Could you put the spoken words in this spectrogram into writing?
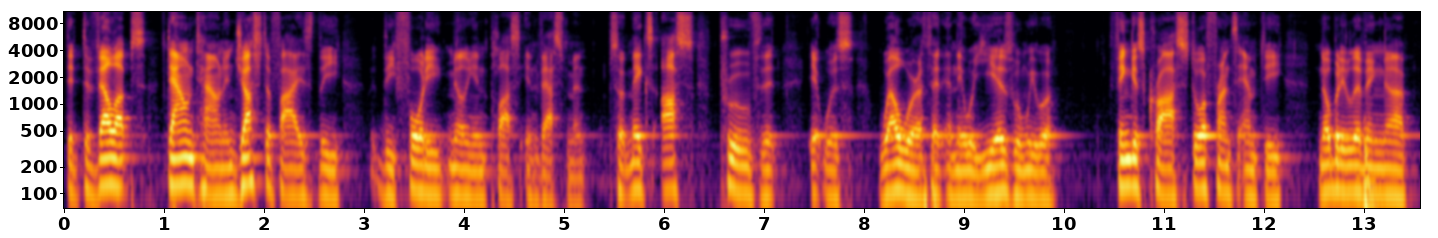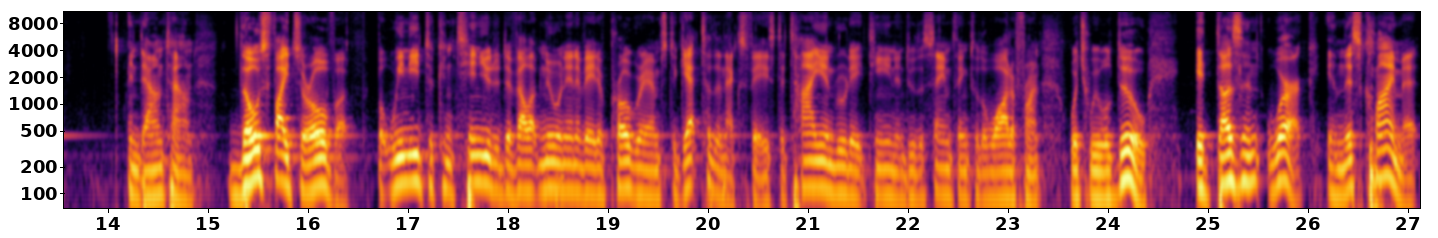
that develops downtown and justifies the, the 40 million plus investment. So it makes us prove that it was well worth it. And there were years when we were fingers crossed, storefronts empty, nobody living uh, in downtown. Those fights are over, but we need to continue to develop new and innovative programs to get to the next phase, to tie in Route 18 and do the same thing to the waterfront, which we will do. It doesn't work in this climate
